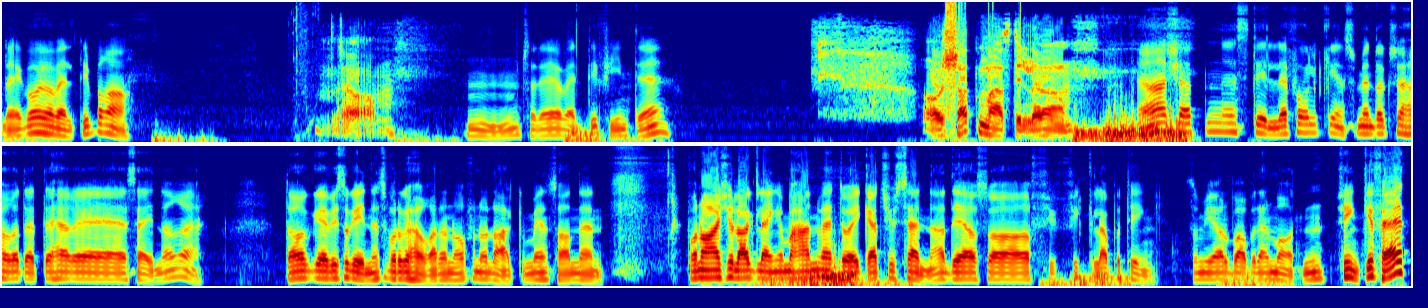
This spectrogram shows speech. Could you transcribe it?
det går jo veldig bra. Ja. Mm, så det er veldig fint, det. Og chatten er stille. Ja, chatten er stille, folkens. Men dere som hører dette her eh, seinere Hvis dere er inne, så får dere høre det nå, for nå lager vi en sånn en. For nå har jeg ikke lagd lenge med han, vet du, og jeg kan ikke sende det og så fi- fikle på ting. Som gjør det bare på den måten. Funker fett.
